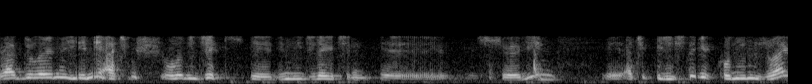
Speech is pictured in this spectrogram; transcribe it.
radyolarını yeni açmış olabilecek e, dinleyiciler için e, söyleyeyim. E, açık bilinçli bir konuğumuz var.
